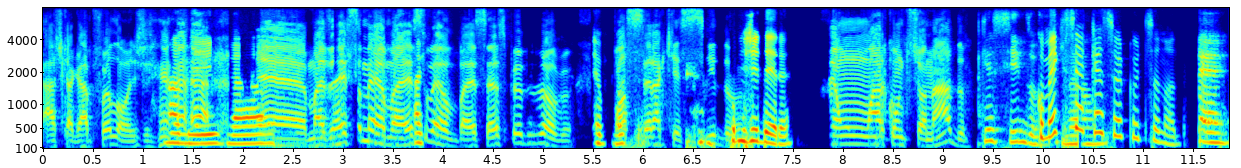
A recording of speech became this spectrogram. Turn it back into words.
acho que a Gabi foi longe. Amiga. É, mas é isso mesmo, é isso mesmo. Esse é o espírito do jogo. Eu Posso posso. ser aquecido? Frigideira. É um ar-condicionado? Aquecido. Como é que você Não. aquece o ar-condicionado? É.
